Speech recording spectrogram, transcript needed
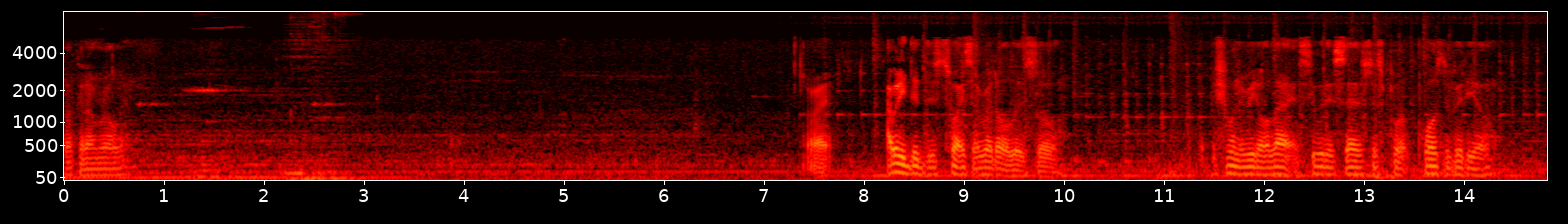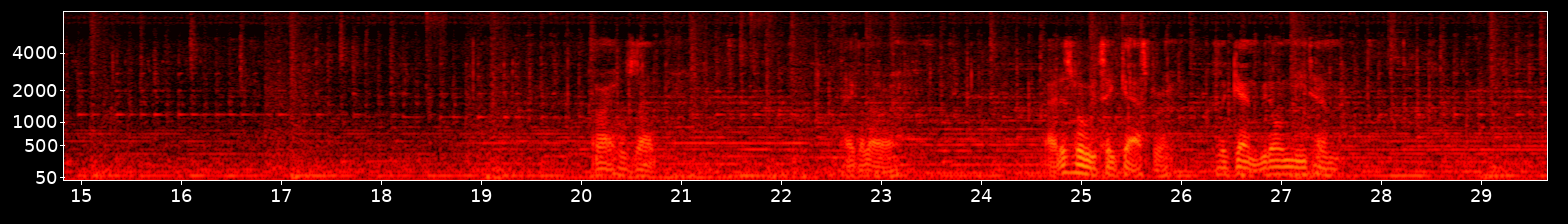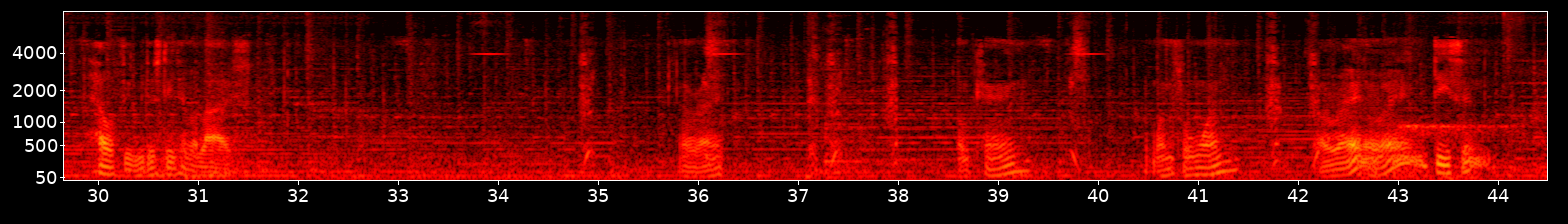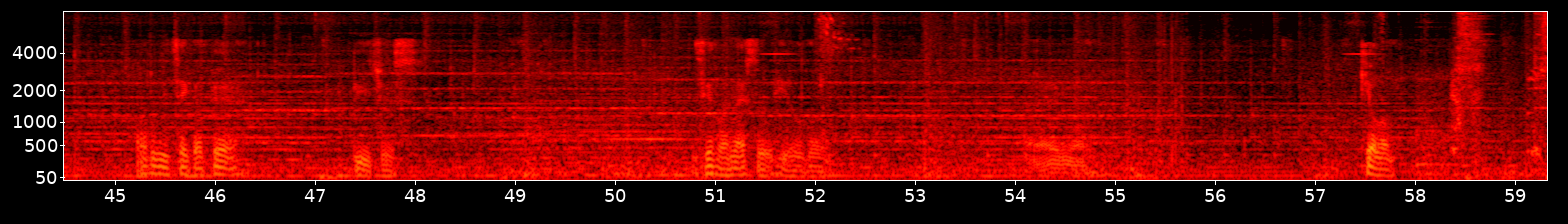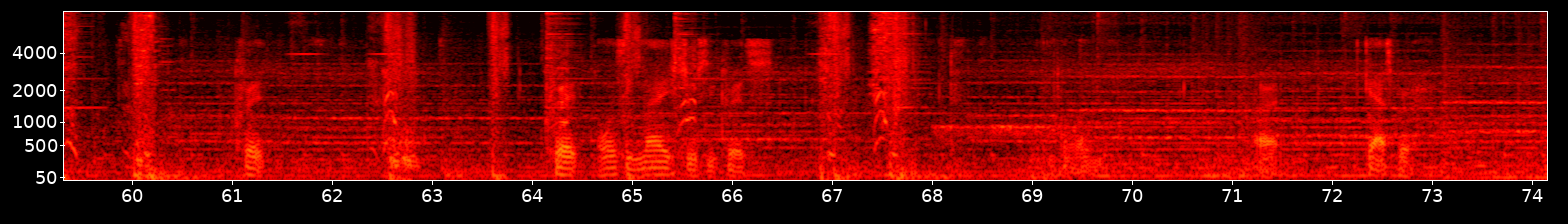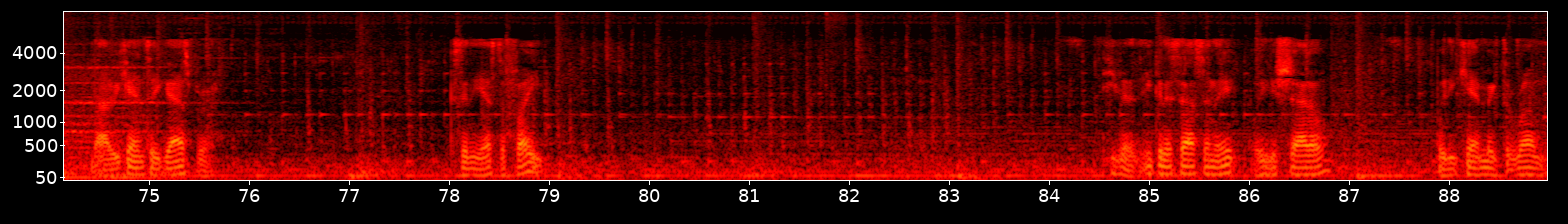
Fuck it, I'm rolling. Alright. I already did this twice. I read all this, so if you want to read all that and see what it says, just pause the video. Alright, who's that? Aguilera. Alright, this is where we take Gaspar. Because again, we don't need him healthy, we just need him alive. Alright. Okay. One for one. Alright, alright. Decent. What do we take up here? Beatrice. Let's him a nice little heal though. There we go. Kill him. Crit. Crit. I want to see nice juicy crits. Gaspar. Nah, we can't take Gaspar. Because then he has to fight. He can, he can assassinate or he can shadow, but he can't make the run.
